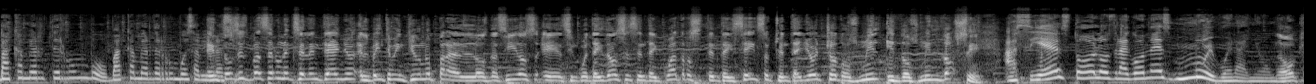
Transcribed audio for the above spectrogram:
va a cambiar de rumbo, va a cambiar de rumbo esa vibración. Entonces va a ser un excelente año el 2021 para los nacidos en 52, 64, 76, 88, 2000 y 2012. Así es, todos los dragones, muy buen año. Ok.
